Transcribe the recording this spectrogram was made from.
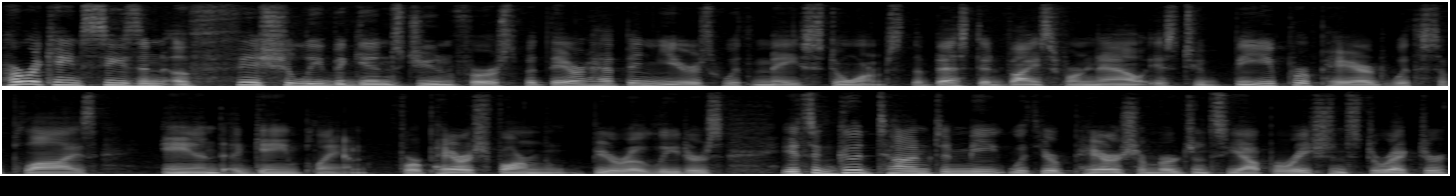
Hurricane season officially begins June 1st, but there have been years with May storms. The best advice for now is to be prepared with supplies and a game plan. For Parish Farm Bureau leaders, it's a good time to meet with your parish emergency operations director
